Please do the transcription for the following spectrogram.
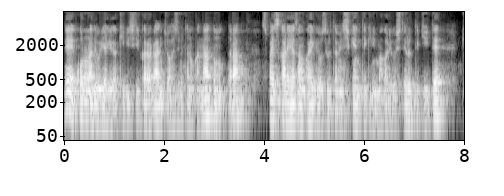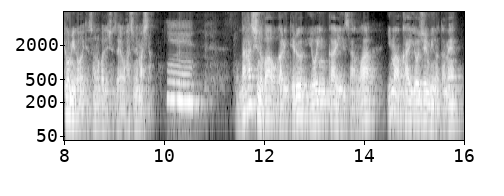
で、コロナで売り上げが厳しいからランチを始めたのかなと思ったら、スパイスカレー屋さんを開業するために試験的に曲がりをしてるって聞いて、興味が湧いてその場で取材を始めました。那覇市のバーを借りてる余韻カリーさんは、今は開業準備のため、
